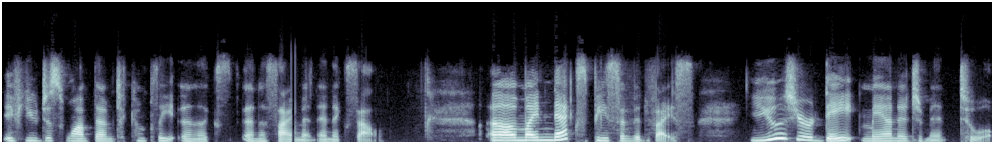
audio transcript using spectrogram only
if you just want them to complete an, an assignment in Excel. Uh, my next piece of advice, use your date management tool.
